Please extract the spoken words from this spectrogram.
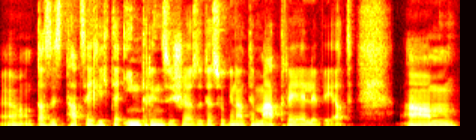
Ja, und das ist tatsächlich der intrinsische, also der sogenannte materielle Wert. Ähm,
